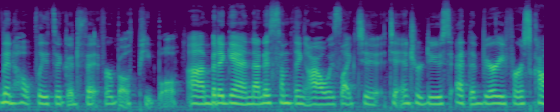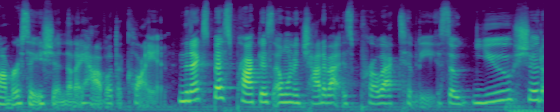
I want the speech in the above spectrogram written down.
Then hopefully it's a good fit for both people. Um, but again, that is something I always like to, to introduce at the very first conversation that I have with a client. And the next best practice I want to chat about is proactivity. So you should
